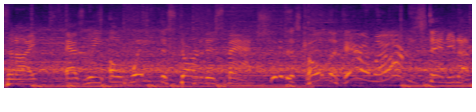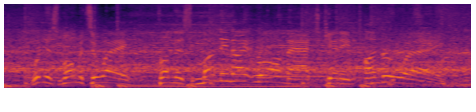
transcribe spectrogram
tonight as we await the start of this match. Look at this cold. The hair on my arm is standing up. We're just moments away from this Monday Night Raw match getting underway.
